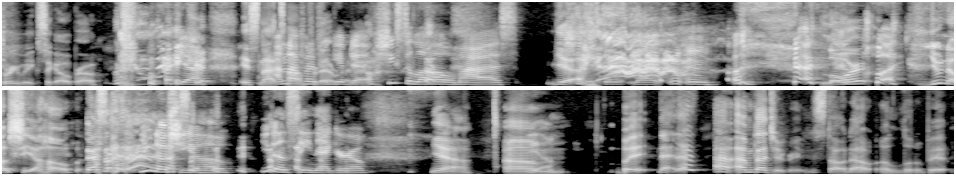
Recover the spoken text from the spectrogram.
three weeks ago, bro. Like, Yeah. it's not I'm time not for gonna that forgive right that. She's still a hoe in my eyes. Yeah, like. Lord, you know she a hoe. That's you know she a hoe. You done seen that girl. Yeah. Um, But that, that I, I'm glad you agree. It stalled out a little bit.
